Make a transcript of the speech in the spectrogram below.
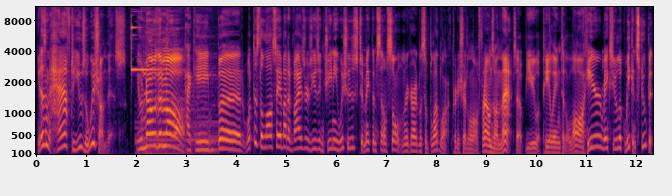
He doesn't have to use a wish on this. You know the law, Hakim. But what does the law say about advisors using genie wishes to make themselves sultan regardless of bloodline? Pretty sure the law frowns on that. So you appealing to the law here makes you look weak and stupid.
